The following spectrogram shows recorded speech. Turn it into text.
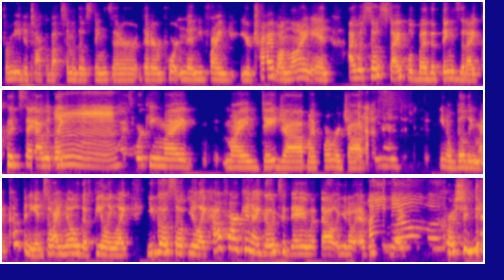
for me to talk about some of those things that are that are important and you find your tribe online and i was so stifled by the things that i could say i would like mm. i was working my my day job my former job yes. and you know building my company. And so i know the feeling like you go so you're like how far can i go today without you know everything know. like crushing down?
